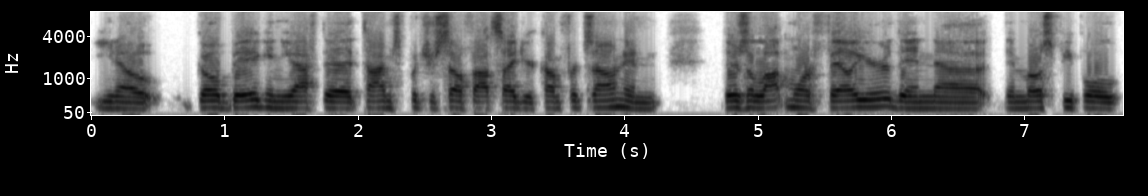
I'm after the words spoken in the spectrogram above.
you know, go big, and you have to at times put yourself outside your comfort zone. And there's a lot more failure than uh, than most people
